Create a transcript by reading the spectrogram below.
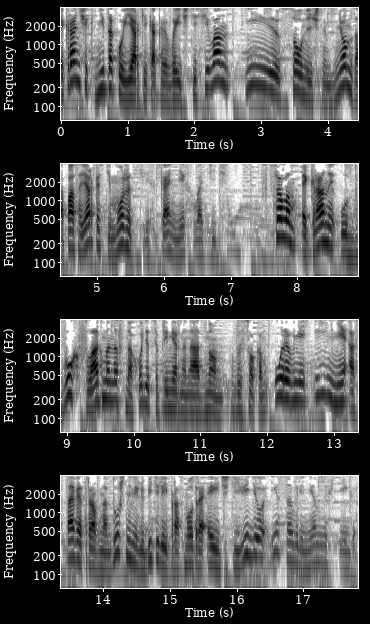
Экранчик не такой яркий, как в HTC One, и с солнечным днем запаса яркости может слегка не хватить. В целом, экраны у двух флагманов находятся примерно на одном высоком уровне и не оставят равнодушными любителей просмотра HD-видео и современных игр.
